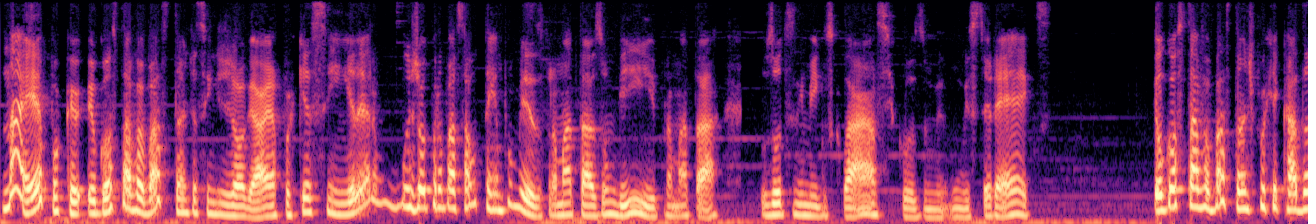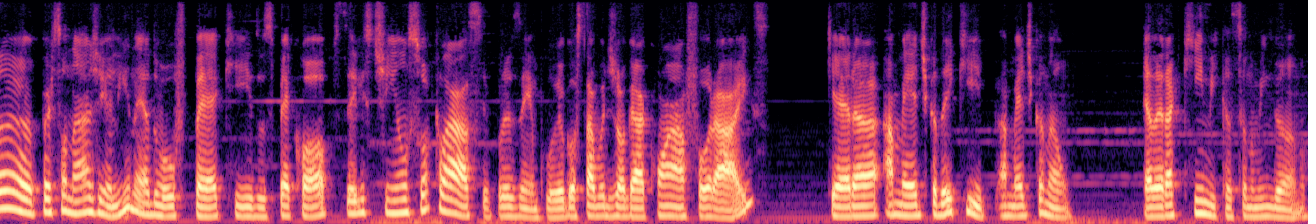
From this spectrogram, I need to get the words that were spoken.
Na época, eu gostava bastante assim de jogar, porque assim, ele era um jogo para passar o tempo mesmo, para matar zumbi, para matar os outros inimigos clássicos, o Mr. X. Eu gostava bastante porque cada personagem ali, né, do Wolfpack e dos Spec Ops, eles tinham sua classe. Por exemplo, eu gostava de jogar com a Forais, que era a médica da equipe. A médica não. Ela era química, se eu não me engano.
